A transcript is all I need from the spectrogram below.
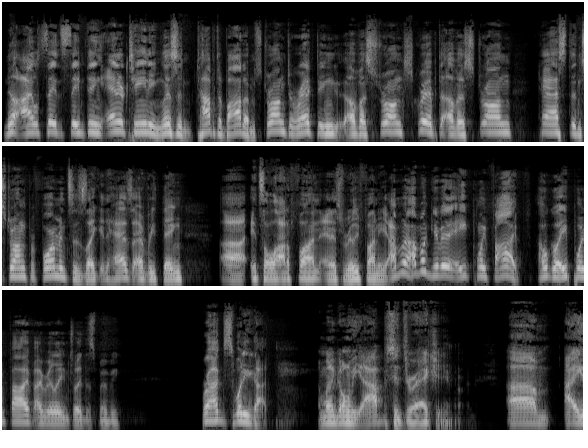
No, I would say the same thing. Entertaining. Listen, top to bottom, strong directing of a strong script of a strong cast and strong performances. Like it has everything. Uh, it's a lot of fun and it's really funny. I'm, gonna- I'm gonna give it an 8.5. I will go 8.5. I really enjoyed this movie. Rugs, what do you got? I'm to go in the opposite direction. Um, I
